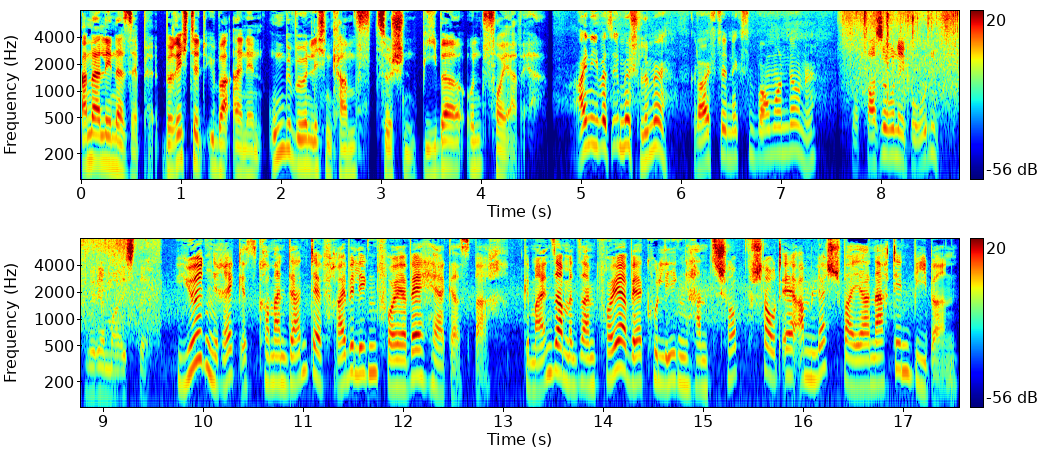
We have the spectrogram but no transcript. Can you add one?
Annalena Seppel berichtet über einen ungewöhnlichen Kampf zwischen Biber und Feuerwehr. Eigentlich wird es immer schlimmer. Greift den nächsten Baum an ne? Der Pass ohne Boden wird der Meister. Jürgen Reck ist Kommandant der Freiwilligen Feuerwehr Hergersbach. Gemeinsam mit seinem Feuerwehrkollegen Hans Schopf schaut er am Löschweiher nach den Bibern.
